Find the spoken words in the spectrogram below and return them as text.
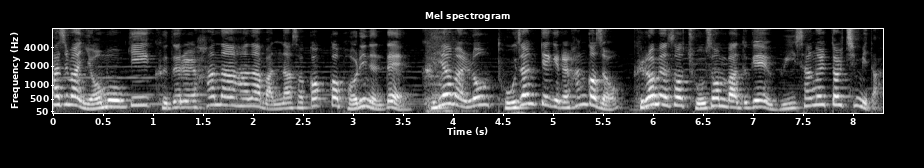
하지만 여목이 그들을 하나하나 만나서 꺾어 버리는데 그야말로 도장 깨기를 한 거죠. 그러면서 조선 바둑의 위상을 떨칩니다.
